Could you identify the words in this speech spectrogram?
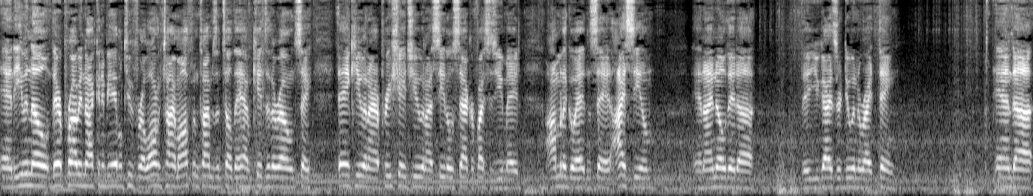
And even though they're probably not going to be able to for a long time, oftentimes until they have kids of their own, say thank you and I appreciate you and I see those sacrifices you made. I'm going to go ahead and say I see them, and I know that uh, that you guys are doing the right thing. And uh,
